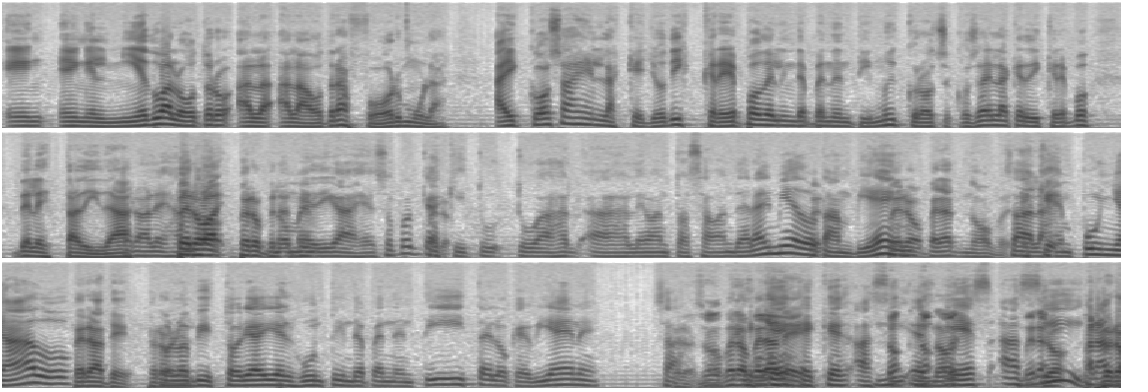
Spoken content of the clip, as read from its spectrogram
en, en el miedo al otro, a la, a la otra fórmula. Hay cosas en las que yo discrepo del independentismo y cosas en las que discrepo de la estadidad. Pero Alejandro, pero, hay- pero, no me digas eso porque pero- aquí tú, tú has, has levantado esa bandera del miedo también. Pero, espérate, no, o sea, las has empuñado espérate, pero con los Victoria y el Junta Independentista y lo que viene. O sea, Pero es, no, pero que- espérate. es que es así, No, es, no, es así. Mira, Yo- para pero-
